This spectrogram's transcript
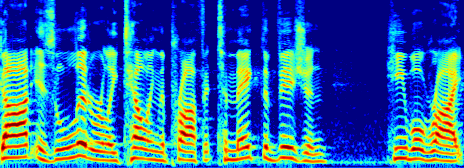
God is literally telling the prophet to make the vision he will write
